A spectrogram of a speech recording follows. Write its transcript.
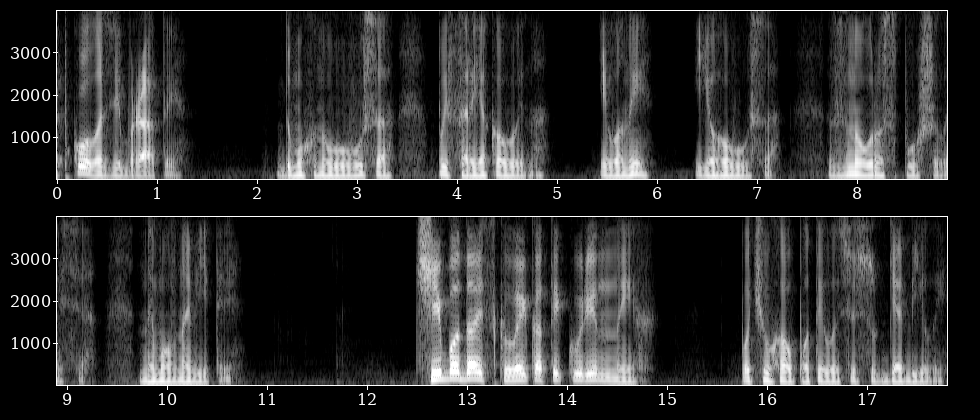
б коло зібрати, дмухнув у вуса писар Яковина, і вони, його вуса, знов розпушилися, немов на вітрі. Чи бодай скликати курінних? почухав потилицю суддя білий.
